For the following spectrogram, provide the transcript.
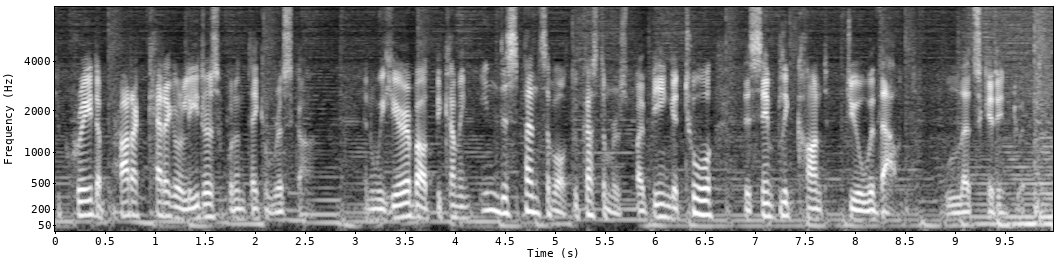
to create a product category leaders wouldn't take a risk on. And we hear about becoming indispensable to customers by being a tool they simply can't do without. Let's get into it.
